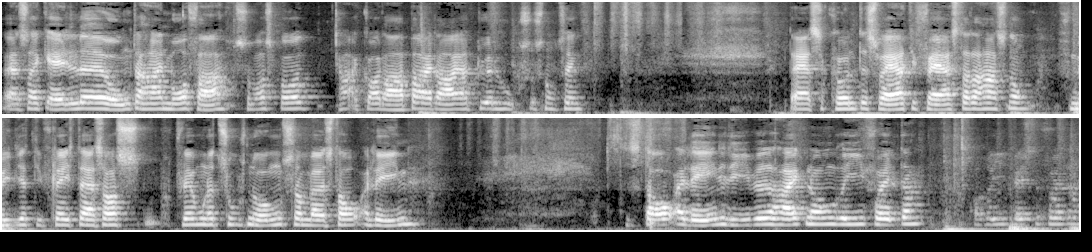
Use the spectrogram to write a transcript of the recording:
Der er altså ikke alle unge, der har en mor og far, som også både har et godt arbejde og ejer et dyrt hus og sådan nogle ting. Der er altså kun desværre de færreste, der har sådan nogle familier. De fleste er altså også flere hundrede tusind unge, som uh, står alene. De står alene i livet og har ikke nogen rige forældre og rige bedsteforældre.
